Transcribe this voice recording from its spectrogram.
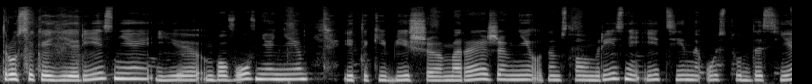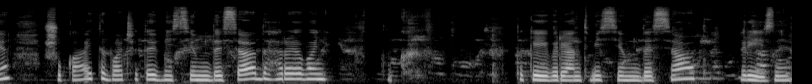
Трусики є різні, і бавовняні, і такі більш мережевні, одним словом, різні. І ціни ось тут десь є. Шукайте, бачите, 80 гривень. Так, такий варіант 80, різні.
